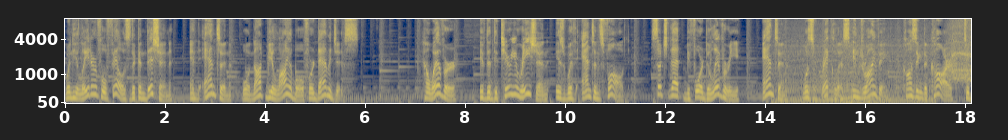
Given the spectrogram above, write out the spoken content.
when he later fulfills the condition and Anton will not be liable for damages. However, if the deterioration is with Anton's fault, such that before delivery, Anton was reckless in driving, causing the car to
